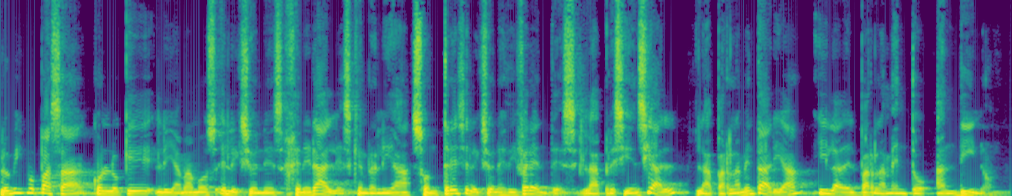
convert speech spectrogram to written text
Lo mismo pasa con lo que le llamamos elecciones generales, que en realidad son tres elecciones diferentes, la presidencial, la parlamentaria y la del Parlamento andino.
